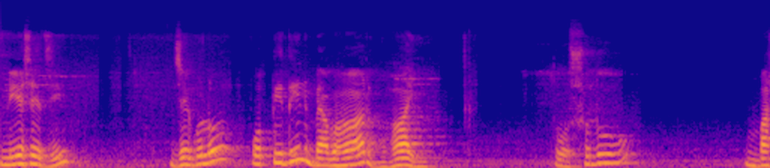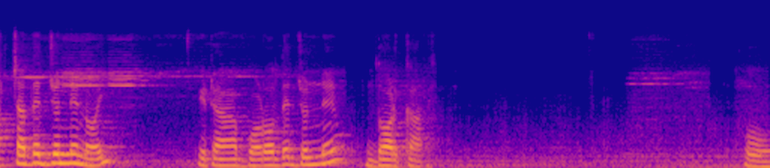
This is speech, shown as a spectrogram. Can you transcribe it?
নিয়ে এসেছি, যেগুলো প্রতিদিন ব্যবহার হয়। তো শুধু বাচ্চাদের জন্যে নয় এটা বড়দের জন্যেও দরকার। ও।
